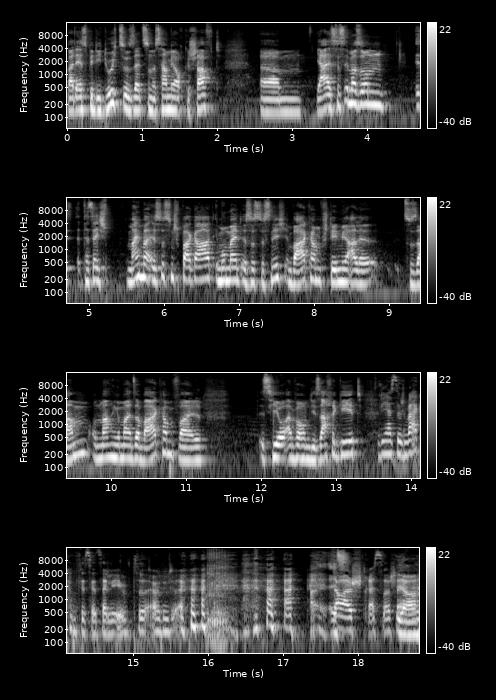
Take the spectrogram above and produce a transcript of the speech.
bei der SPD durchzusetzen. Das haben wir auch geschafft. Ähm, ja, es ist immer so ein, ist, tatsächlich, manchmal ist es ein Spagat, im Moment ist es das nicht. Im Wahlkampf stehen wir alle zusammen und machen gemeinsam Wahlkampf, weil es hier einfach um die Sache geht. Wie hast du den Wahlkampf bis jetzt erlebt? Und Dauerstress wahrscheinlich. Ja,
